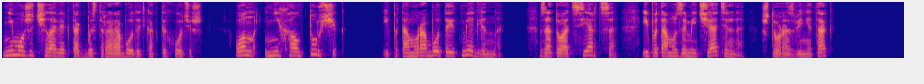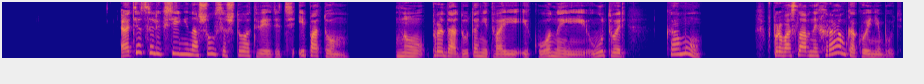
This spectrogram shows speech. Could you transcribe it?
Не может человек так быстро работать, как ты хочешь. Он не халтурщик, и потому работает медленно, зато от сердца, и потому замечательно, что разве не так? Отец Алексей не нашелся, что ответить, и потом. Ну, продадут они твои иконы и утварь. Кому? В православный храм какой-нибудь?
